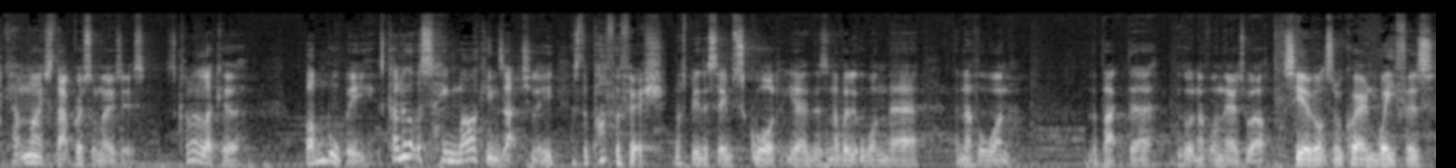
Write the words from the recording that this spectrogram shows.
Look how nice that bristlenose is. It's kind of like a bumblebee. It's kind of got the same markings actually as the pufferfish. Must be in the same squad. Yeah, there's another little one there, another one the back there. We've got another one there as well. Yeah, we want some aquarium wafers.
